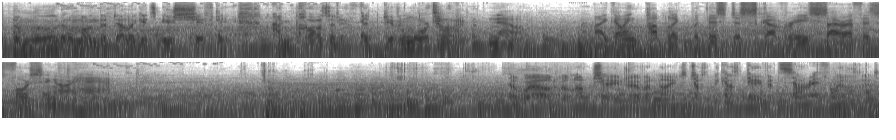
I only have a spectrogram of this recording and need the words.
But the mood among the delegates is shifting. I'm positive that given more time, No. By going public with this discovery, Sarif is forcing our hand. the world will not change overnight just because David Sarif wills it.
